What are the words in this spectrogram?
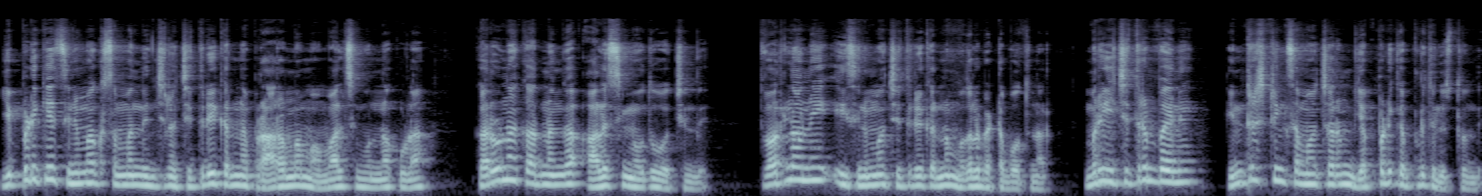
ఇప్పటికే సినిమాకు సంబంధించిన చిత్రీకరణ ప్రారంభం అవ్వాల్సి ఉన్నా కూడా కరోనా కారణంగా ఆలస్యం అవుతూ వచ్చింది. త్వరలోనే ఈ సినిమా చిత్రీకరణ మొదలు పెట్టబోతున్నారు మరి ఈ చిత్రంపైనే ఇంట్రెస్టింగ్ సమాచారం ఎప్పటికప్పుడు తెలుస్తుంది?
